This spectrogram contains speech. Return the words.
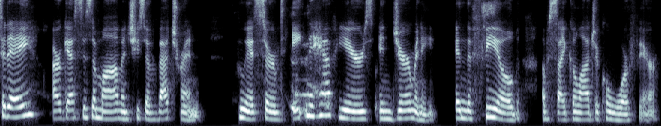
Today, our guest is a mom, and she's a veteran who has served eight and a half years in Germany in the field of psychological warfare.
